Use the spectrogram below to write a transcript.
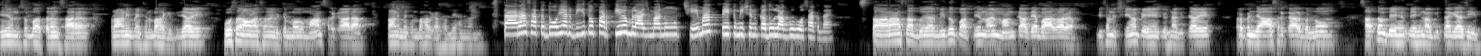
ਨਿਯਮ 1972 ਅਨੁਸਾਰ ਪੁਰਾਣੀ ਪੈਨਸ਼ਨ ਬਹਾਲ ਕੀਤੀ ਜਾਵੇ। ਉਸ ਆਉਣ ਵਾਲੇ ਸਮੇਂ ਵਿੱਚ ਮਾਨ ਸਰਕਾਰ ਆ ਪੁਰਾਣੀ ਪੈਨਸ਼ਨ ਬਹਾਲ ਕਰ ਸਕਦੀ ਹੈ ਹਾਂਜੀ ਮੈਡਮ 17/7/2020 ਤੋਂ ਭਰਤੀ ਹੋਏ ਮੁਲਾਜ਼ਮਾਂ ਨੂੰ 6ਵਾਂ ਪੇ ਕਮਿਸ਼ਨ ਕਦੋਂ ਲਾਗੂ ਹੋ ਸਕਦਾ ਹੈ? 17 7 2020 ਤੋਂ ਭਰਤੀ ਨਾਲ ਮੰਗ ਕਰਦੇ ਆ ਬਾਰ-ਬਾਰ ਵੀ ਸਾਨੂੰ 6ਵਾਂ ਪੇ ਕਮਿਸ਼ਨ ਕੀਤਾ ਜਾਵੇ। ਪਰ ਪੰਜਾਬ ਸਰਕਾਰ ਵੱਲੋਂ 7ਵਾਂ ਪੇ ਕਮਿਸ਼ਨ ਲਾਗੂ ਕੀਤਾ ਗਿਆ ਸੀ।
